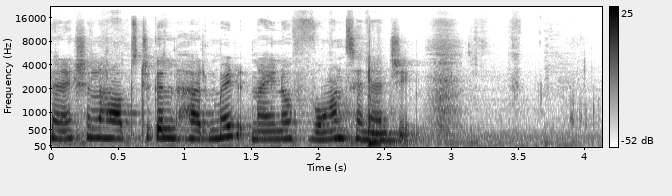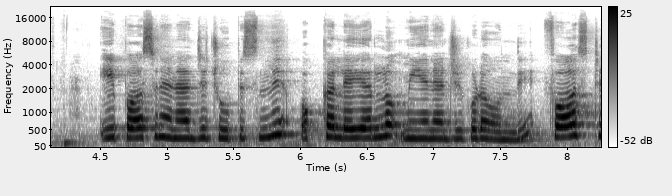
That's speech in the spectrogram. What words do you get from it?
కనెక్షన్లో obstacle hermit nine of wands energy ఈ పర్సన్ ఎనర్జీ చూపిస్తుంది. ఒక్క లేయర్లో మీ ఎనర్జీ కూడా ఉంది. ఫస్ట్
